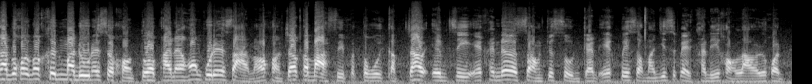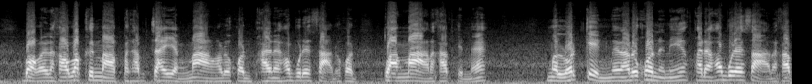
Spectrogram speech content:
ครับทุกคนก็ขึ้นมาดูในส่วนของตัวภายในห้องผู้โดยสารเนาะของเจ้ากระบะ4ประตูกับเจ้า MG Extender 2.0 Gen X ปี 2021 คันนี้ของเราทุกคนบอกเลยนะครับว่าขึ้นมาประทับใจอย่างมากนะทุกคนภายในห้องผู้โดยสารทุกคนกว้างมากนะครับเห็นไหม เหมือนรถเก่งเลยนะทุกคนอันนี้ภายในห้องผู้โดยสารนะครับ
